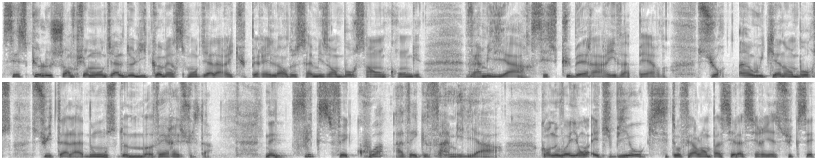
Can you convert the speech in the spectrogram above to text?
c'est ce que le champion mondial de l'e-commerce mondial a récupéré lors de sa mise en bourse à Hong Kong. 20 milliards, c'est ce qu'Uber arrive à perdre sur un week-end en bourse suite à l'annonce de mauvais résultats. Netflix fait quoi avec 20 milliards? Quand nous voyons HBO qui s'est offert l'an passé la série à succès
